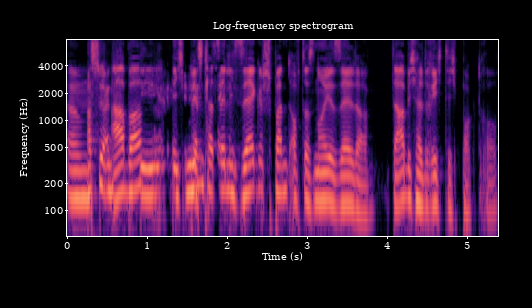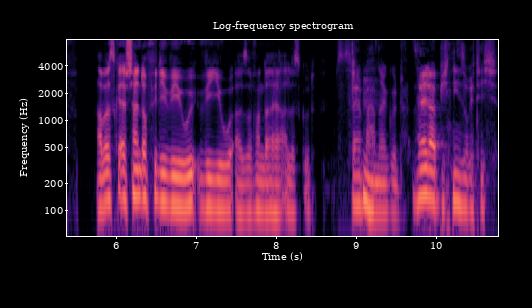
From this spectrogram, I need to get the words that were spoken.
Ähm, Hast du aber ich bin tatsächlich sehr gespannt auf das neue Zelda. Da habe ich halt richtig Bock drauf. Aber es erscheint auch für die Wii U, Wii U also von daher alles gut. Selber, hm, na gut. Zelda habe ich nie so richtig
